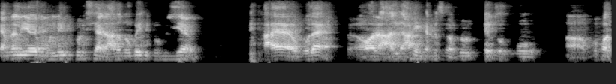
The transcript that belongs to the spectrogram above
کیمرہ لیا، بولنے کی تھوڑی سی عادت ہو گئی تھی تو لیا، دکھایا ہے بولا۔ ہے اور آگے گھر سے اپلوڈ کیا تو وہ بہت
